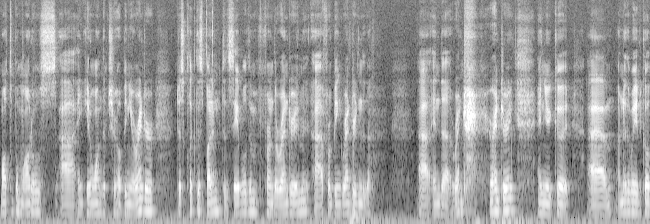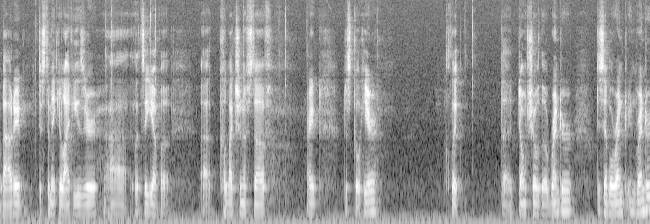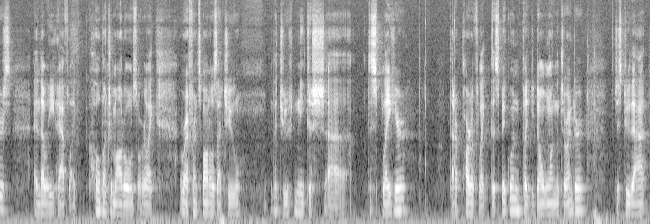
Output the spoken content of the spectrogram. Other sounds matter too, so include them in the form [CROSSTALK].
multiple models uh, and you don't want them to up in your render, just click this button to disable them from the render image uh, from being rendered in the uh, in the [LAUGHS] render rendering, and you're good. Um, another way to go about it, just to make your life easier, uh, let's say you have a, a collection of stuff, right? Just go here, click the don't show the render disable render in renders and that way you have like a whole bunch of models or like reference models that you that you need to uh, display here that are part of like this big one but you don't want them to render. Just do that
